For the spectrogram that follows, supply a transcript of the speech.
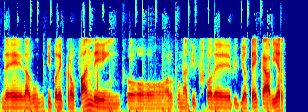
de, de algún tipo de crowdfunding o algún tipo de biblioteca abierta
